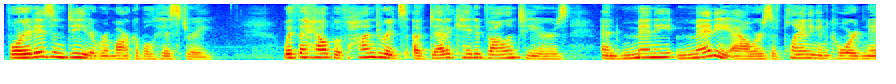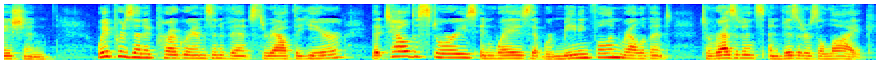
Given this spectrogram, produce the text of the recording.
for it is indeed a remarkable history. With the help of hundreds of dedicated volunteers and many, many hours of planning and coordination, we presented programs and events throughout the year that tell the stories in ways that were meaningful and relevant to residents and visitors alike.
